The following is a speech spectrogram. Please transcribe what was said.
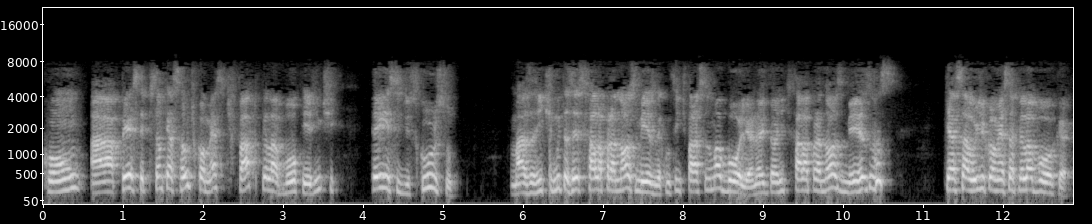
com a percepção que a saúde começa de fato pela boca. E a gente tem esse discurso, mas a gente muitas vezes fala para nós mesmos, é como se a gente falasse numa bolha, né? Então a gente fala para nós mesmos que a saúde começa pela boca.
